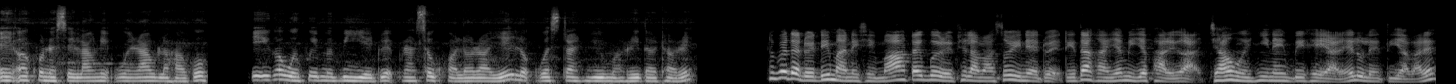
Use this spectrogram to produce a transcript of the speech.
အင်အား80လောက်နဲ့ဝင်ရောက်လာဟာကို အေးကဝင်ဖွေးမပြီးရဲ့အတွက်ပြန်ဆုတ်ခွာလာရရဲ့လို့ Western New မှာရေးသားထားတယ်။နှစ်ပတ်သက်တွေဒီမှနေချိန်မှာတိုက်ပွဲတွေဖြစ်လာမှာစိုးရိမ်တဲ့အတွက်ဒေသခံရက်မိရက်ဖတွေကကြားဝင်ညှိနှိုင်းပေးခဲ့ရတယ်လို့လည်းသိရပါတယ်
